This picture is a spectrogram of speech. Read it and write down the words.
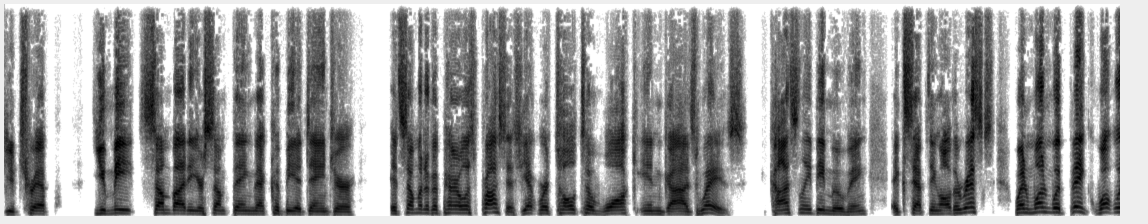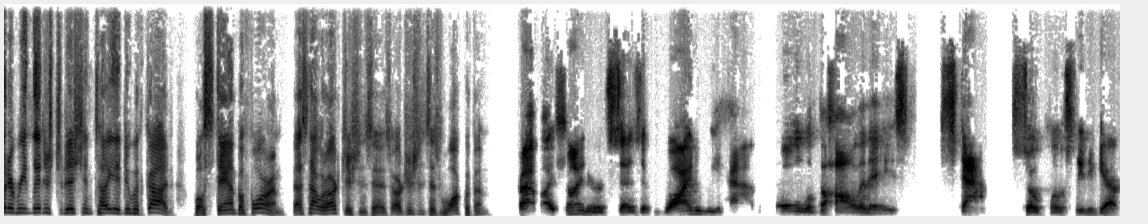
you trip, you meet somebody or something that could be a danger. It's somewhat of a perilous process, yet we're told to walk in God's ways constantly be moving, accepting all the risks. When one would think, what would a religious tradition tell you to do with God? Well, stand before him. That's not what our tradition says. Our tradition says, walk with him. Rabbi Scheiner says that why do we have all of the holidays stacked so closely together,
